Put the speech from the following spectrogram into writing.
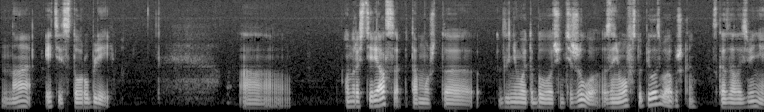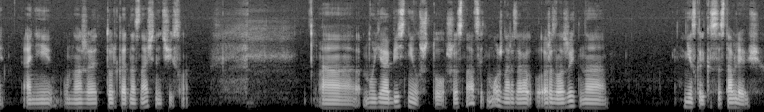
на эти 100 рублей? А, он растерялся, потому что для него это было очень тяжело. За него вступилась бабушка, сказала, извини, они умножают только однозначные числа. А, но я объяснил, что 16 можно разложить на несколько составляющих.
